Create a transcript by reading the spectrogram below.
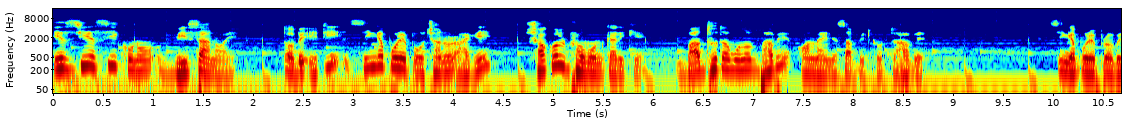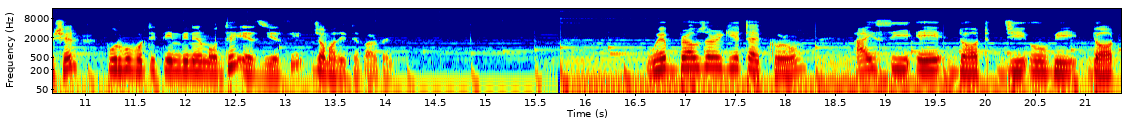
এসজিএসসি কোনো ভিসা নয়, তবে এটি সিঙ্গাপুরে পৌঁছানোর আগে সকল ভ্রমণকারীকে বাধ্যতামূলকভাবে অনলাইনে সাবমিট করতে হবে। সিঙ্গাপুরে প্রবেশের পূর্ববর্তী তিন দিনের মধ্যে এসজিএসসি জমা দিতে পারবেন। ওয়েব ব্রাউজারে গিয়ে টাইপ করুন ICA dot GOV dot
